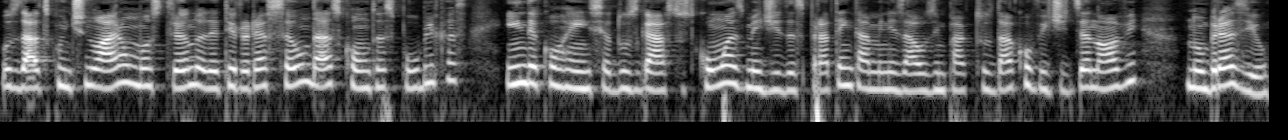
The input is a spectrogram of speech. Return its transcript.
os dados continuaram mostrando a deterioração das contas públicas em decorrência dos gastos com as medidas para tentar amenizar os impactos da Covid-19 no Brasil.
